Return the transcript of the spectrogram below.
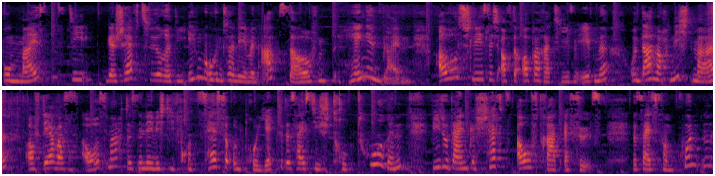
wo meistens die Geschäftsführer, die im Unternehmen absaufen, hängen bleiben. Ausschließlich auf der operativen Ebene und da noch nicht mal auf der, was es ausmacht. Das sind nämlich die Prozesse und Projekte, das heißt die Strukturen, wie du deinen Geschäftsauftrag erfüllst. Das heißt vom Kunden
